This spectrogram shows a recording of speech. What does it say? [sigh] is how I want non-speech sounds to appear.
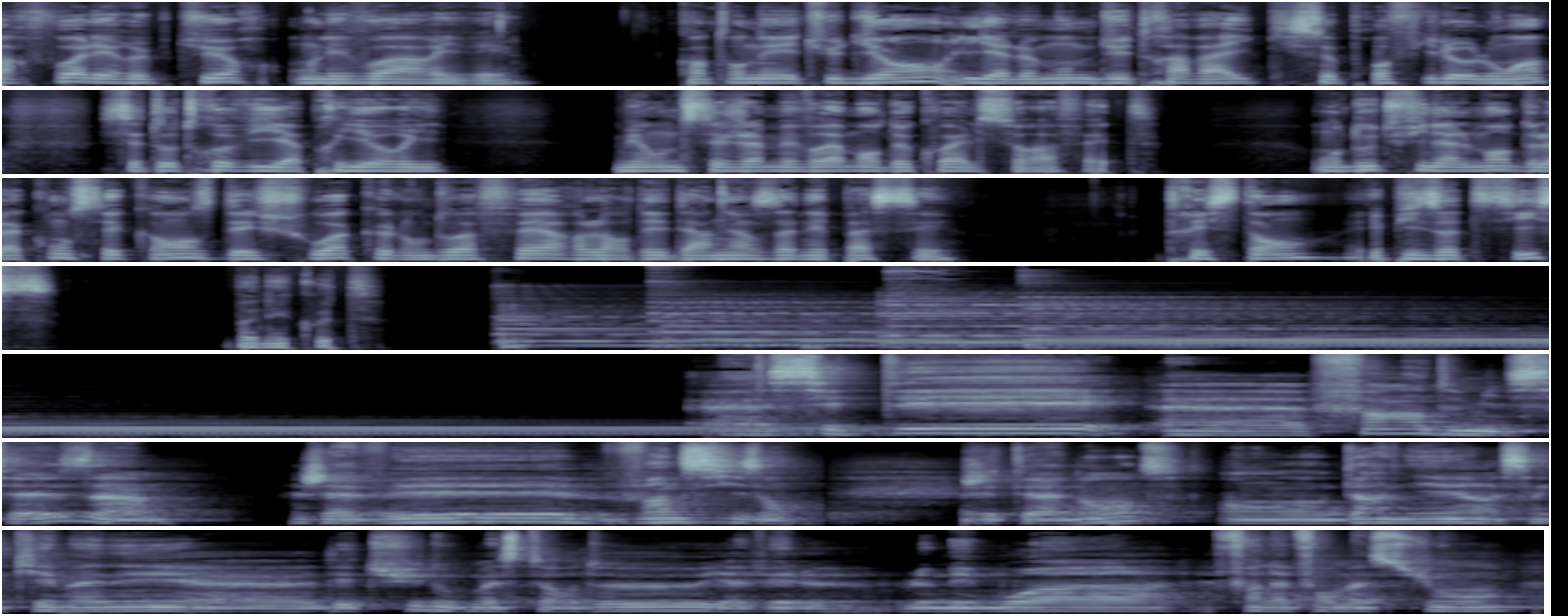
Parfois les ruptures, on les voit arriver. Quand on est étudiant, il y a le monde du travail qui se profile au loin, cette autre vie a priori, mais on ne sait jamais vraiment de quoi elle sera faite. On doute finalement de la conséquence des choix que l'on doit faire lors des dernières années passées. Tristan, épisode 6, bonne écoute. Euh, c'était euh, fin 2016. J'avais 26 ans. J'étais à Nantes en dernière, cinquième année euh, d'études, donc master 2. Il y avait le, le, mémoire, la fin de la formation.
